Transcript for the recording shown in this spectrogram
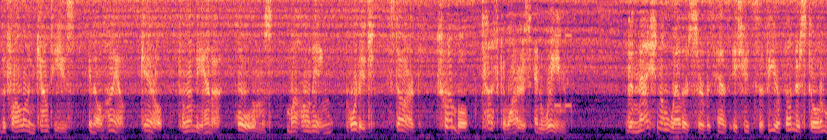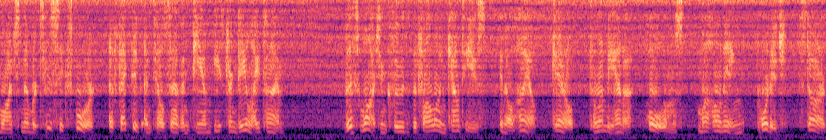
the following counties in Ohio, Carroll, Columbiana, Holmes, Mahoning, Portage, Stark, Trumbull, Tuscarawas, and Wayne. The National Weather Service has issued severe thunderstorm watch number 264, effective until 7 p.m. Eastern Daylight Time. This watch includes the following counties in Ohio, Carroll, Columbiana, Holmes, Mahoning, Portage, Stark,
